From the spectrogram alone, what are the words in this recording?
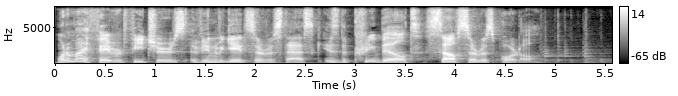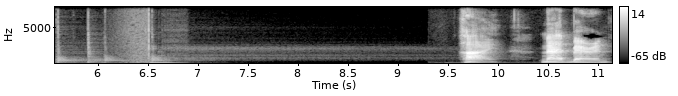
One of my favorite features of InvGate Service Desk is the pre-built self-service portal. Hi, Matt Barron,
